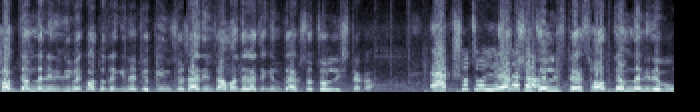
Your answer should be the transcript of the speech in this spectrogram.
সব জামদানি দিদিভাই কত থেকে কিনেছো? তিনশো সাড়ে তিনশো আমাদের কাছে কিন্তু একশো চল্লিশ টাকা। একশো চল্লিশ একশো টাকা চল্লিশ টাকায় সব জামদানি দেবো।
